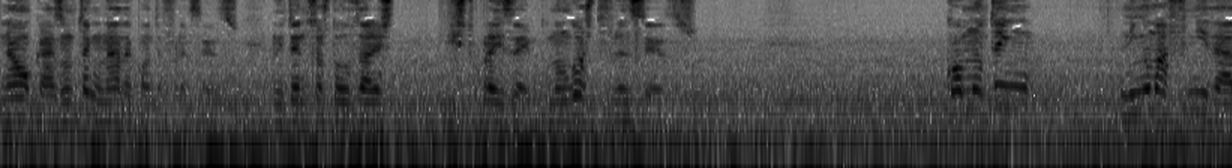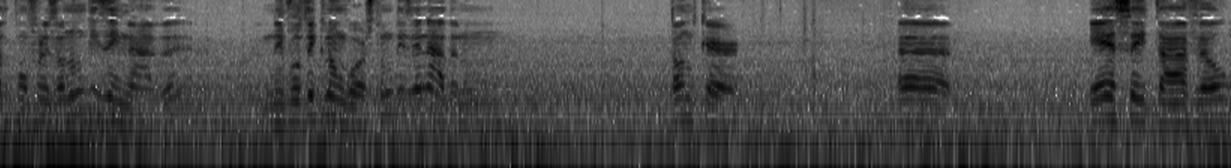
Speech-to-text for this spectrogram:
não é o caso, não tenho nada contra franceses. No entanto, só estou a usar isto, isto para exemplo. Não gosto de franceses. Como não tenho nenhuma afinidade com franceses, ou não me dizem nada, nem vou dizer que não gosto, não me dizem nada, não. Don't care. Uh, é aceitável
